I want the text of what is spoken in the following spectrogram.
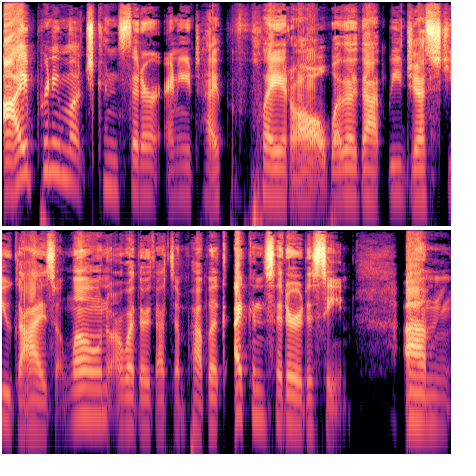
I pretty much consider any type of play at all, whether that be just you guys alone or whether that's in public, I consider it a scene. Um,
